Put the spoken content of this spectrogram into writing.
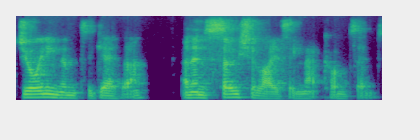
joining them together, and then socializing that content.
